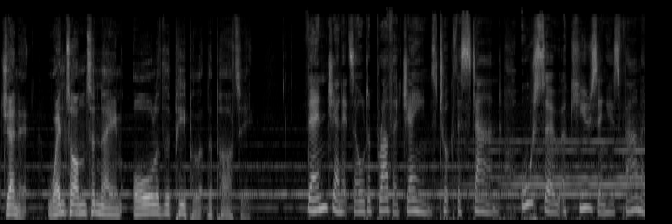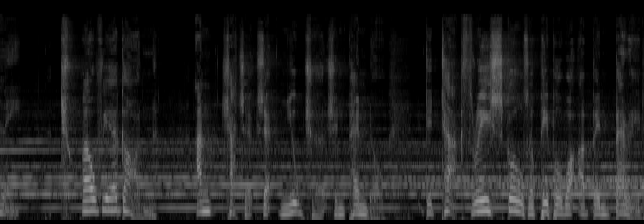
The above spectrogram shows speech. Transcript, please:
Janet went on to name all of the people at the party. Then Janet's older brother James took the stand, also accusing his family. Twelve year gone, and Chattox at Newchurch in Pendle did take three schools of people what had been buried,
